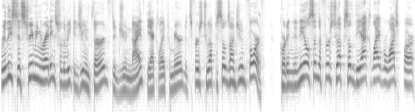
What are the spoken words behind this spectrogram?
Released its streaming ratings for the week of June 3rd through June 9th. The Acolyte premiered its first two episodes on June 4th. According to Nielsen, the first two episodes of The Acolyte were watched for,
